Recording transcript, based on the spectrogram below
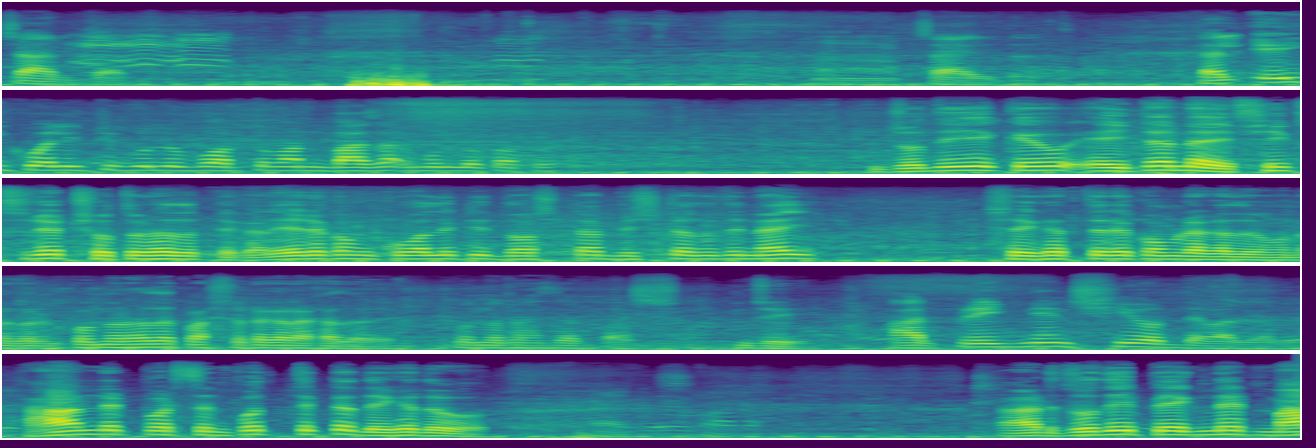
চার দাঁত। হ্যাঁ, চার দাঁত। তাহলে এই কোয়ালিটিগুলো বর্তমান বাজার মূল্য কত? যদি কেউ এইটা নেয় ফিক্সড রেট সত্তর হাজার টাকার এরকম কোয়ালিটি দশটা বিশটা যদি নেয় সেক্ষেত্রে কম রাখা যাবে মনে করেন। পনেরো হাজার পাঁচশো টাকা রাখা যাবে। পনেরো হাজার পাঁচশো। জি। আর প্রেগনেন্ট শিওর দেওয়া যাবে? হান্ড্রেড পার্সেন্ট প্রত্যেকটা দেখে দেবো। আর যদি প্রেগনেন্ট না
